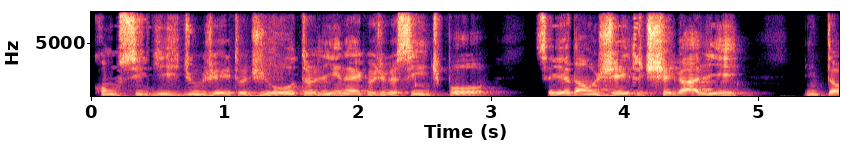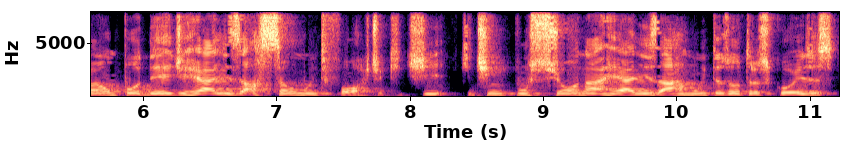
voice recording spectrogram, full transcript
conseguir de um jeito ou de outro ali, né? Que eu digo assim, tipo, você ia dar um jeito de chegar ali. Então é um poder de realização muito forte, que te, que te impulsiona a realizar muitas outras coisas.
